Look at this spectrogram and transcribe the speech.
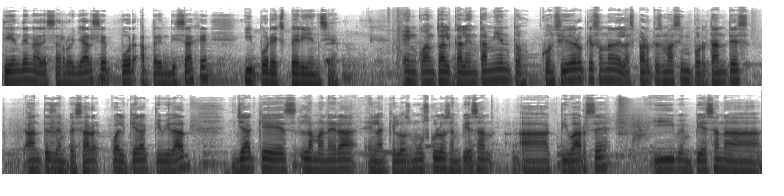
tienden a desarrollarse por aprendizaje y por experiencia. En cuanto al calentamiento, considero que es una de las partes más importantes antes de empezar cualquier actividad, ya que es la manera en la que los músculos empiezan a activarse y empiezan a,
